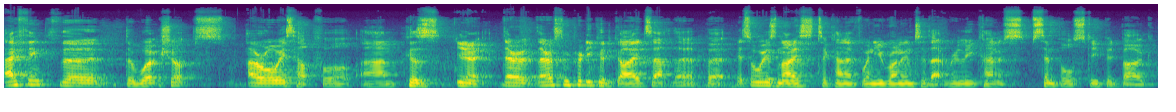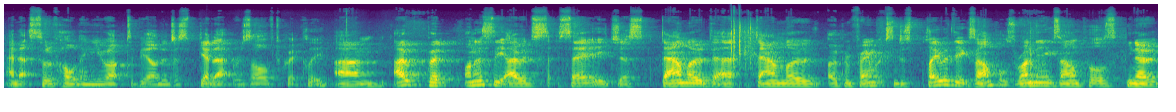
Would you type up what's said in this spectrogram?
I think the the workshops are always helpful because you know there are, there are some pretty good guides out there, but it's always nice to kind of when you run into that really kind of s- simple stupid bug and that's sort of holding you up to be able to just get that resolved quickly. Um, I but honestly, I would say just download that download openFrameworks and just play with the examples, run the examples, you know,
